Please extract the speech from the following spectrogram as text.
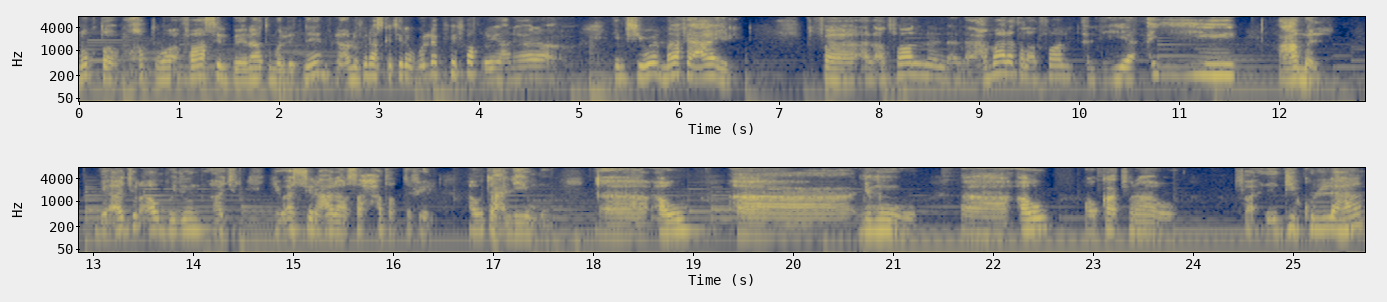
نقطة خطوة فاصل بيناتهم الاثنين لأنه في ناس كثيرة بقول لك في فقر يعني أنا يمشي وين ما في عائل. فالأطفال عمالة الأطفال اللي هي أي عمل بأجر أو بدون أجر يؤثر على صحة الطفل أو تعليمه آه، أو آه، نموه آه، أو أوقات فراغه. فدي كلها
